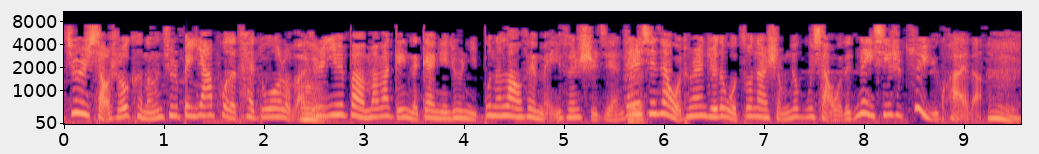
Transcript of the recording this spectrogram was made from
就是小时候可能就是被压迫的太多了吧，嗯。就是因为爸爸妈妈给你的概念就是你不能浪费每一分时间，但是现在我突然觉得我坐那儿什么都不想，我的内心是最愉快的。嗯。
